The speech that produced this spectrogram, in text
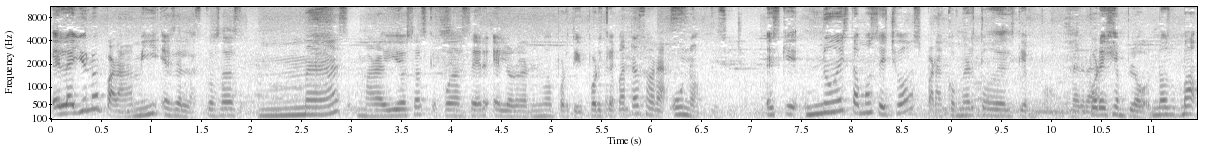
El ayuno para mí es de las cosas más maravillosas que puede hacer el organismo por ti. Porque ¿De cuántas horas? Uno, es que no estamos hechos para comer todo el tiempo. ¿Verdad? Por ejemplo, nos va,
